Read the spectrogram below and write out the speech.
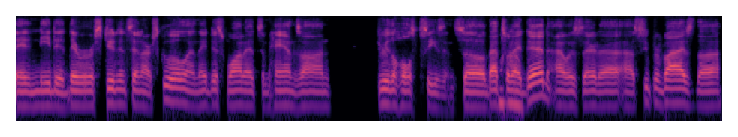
they needed, there were students in our school, and they just wanted some hands on through the whole season. So that's wow. what I did. I was there to uh, supervise the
